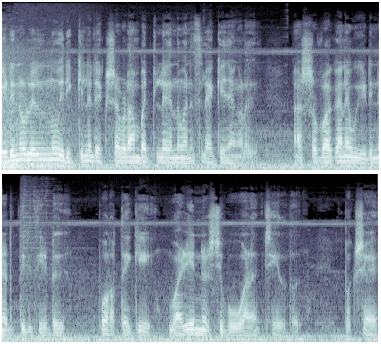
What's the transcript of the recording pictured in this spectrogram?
വീടിനുള്ളിൽ നിന്നും ഒരിക്കലും രക്ഷപ്പെടാൻ പറ്റില്ല എന്ന് മനസ്സിലാക്കിയ ഞങ്ങൾ അഷ്റഫാഖാനെ വീടിന്റെ അടുത്തിരുത്തിയിട്ട് പുറത്തേക്ക് വഴി അന്വേഷിച്ച് പോവുകയാണ് ചെയ്തത്. പക്ഷേ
